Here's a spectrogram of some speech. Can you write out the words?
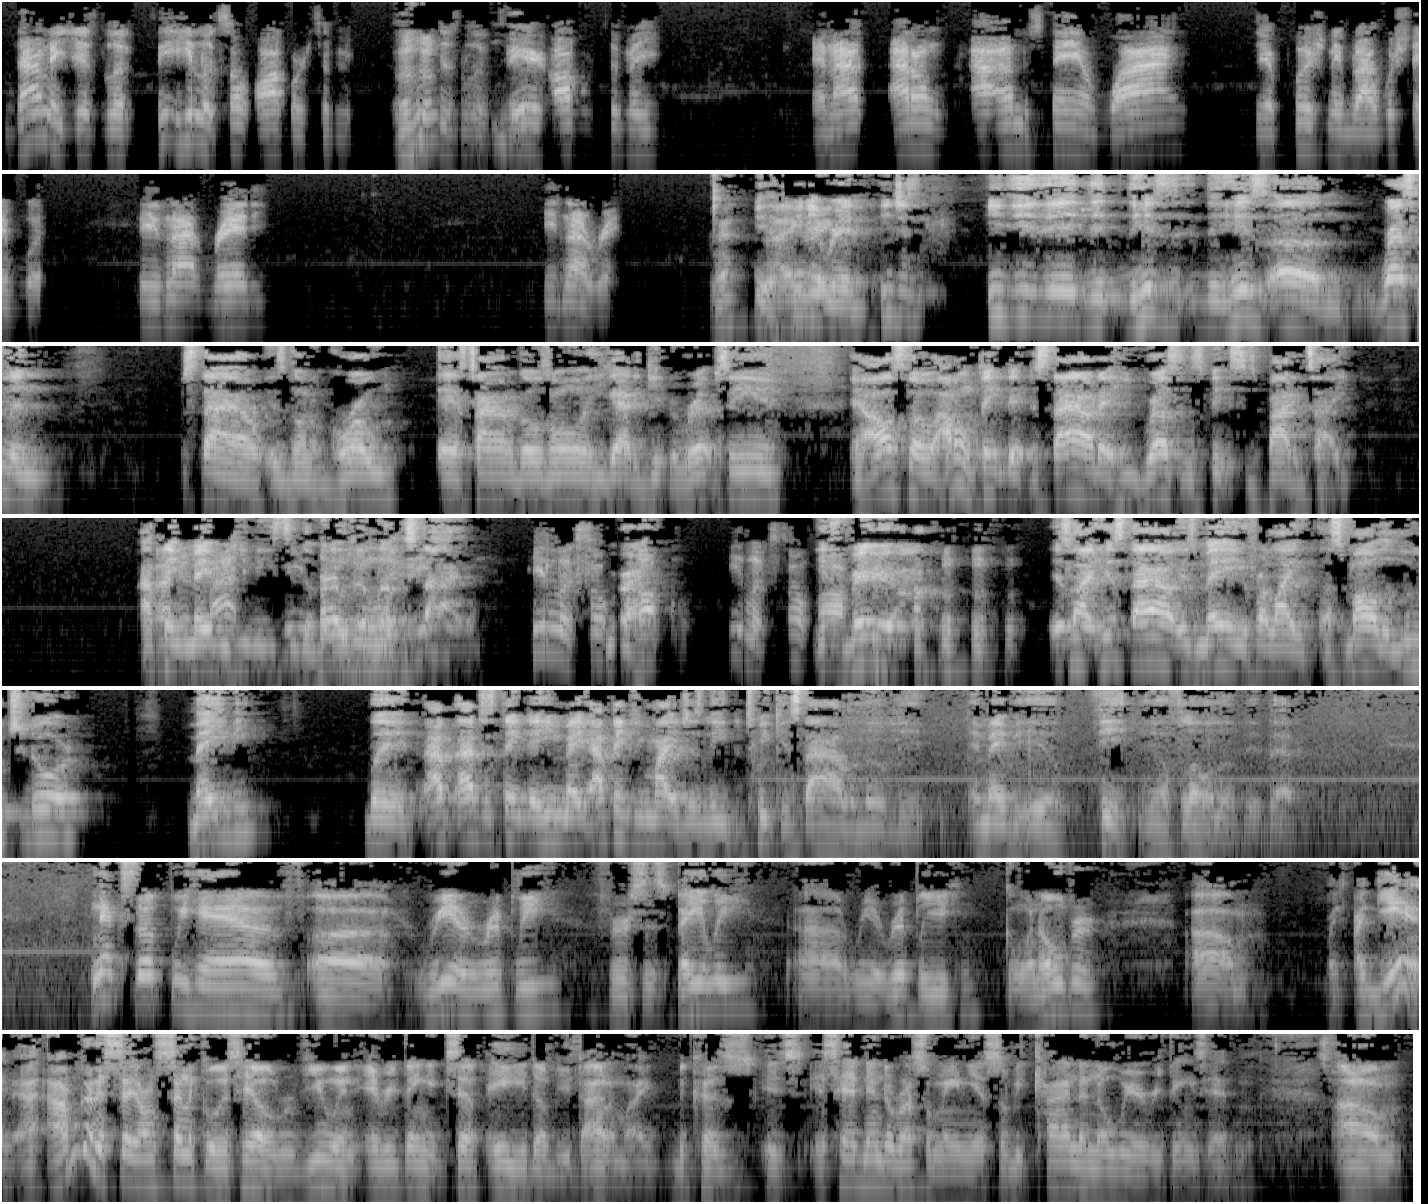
Dominik just looked he, he looked so awkward to me. hmm He just looked very awkward to me. And I, I don't, I understand why they're pushing it, but I wish they would. He's not ready. He's not ready. Yeah, Yeah, he get ready. He just he, he, he- his his um, wrestling style is going to grow as time goes on. He got to get the reps in, and also I don't think that the style that he wrestles fits his body type. I But think his maybe body- he needs to he- develop he- another he- style. He looks so Right. awkward. He looks so awkward. It's awkward. very awkward. It's like his style is made for like a smaller luchador, maybe. But I, I just think that he may. I think he might just need to tweak his style a little bit, and maybe it'll fit. and It'll flow a little bit better. Next up, we have uh, Rhea Ripley versus Bayley. Uh, Rhea Ripley going over. Um, again, I, I'm going to say I'm cynical as hell reviewing everything except AEW Dynamite because it's it's heading into WrestleMania, so we kind of know where everything's heading. Um,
